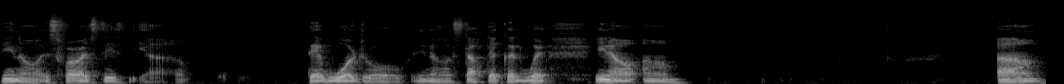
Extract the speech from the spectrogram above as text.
You know, as far as this, uh, their wardrobe, you know, stuff they couldn't wear, you know, um, um,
